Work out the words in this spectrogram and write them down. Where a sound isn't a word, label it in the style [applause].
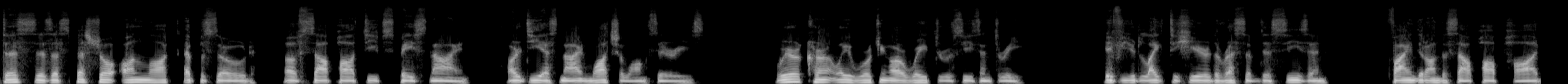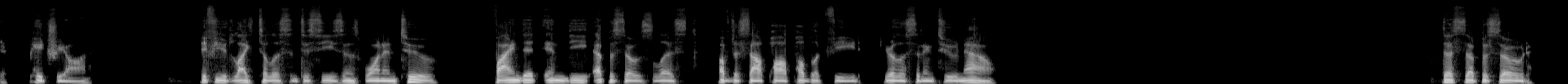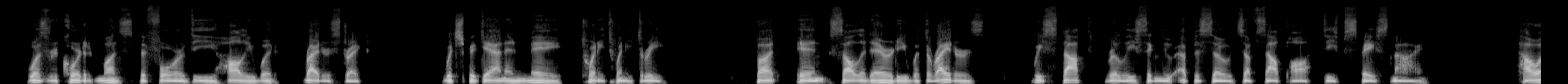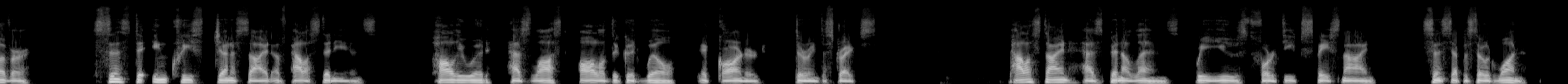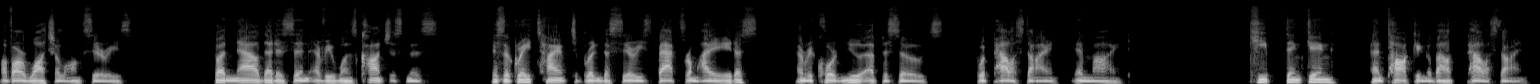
This is a special unlocked episode of Southpaw Deep Space Nine, our DS9 watch along series. We're currently working our way through season 3. If you'd like to hear the rest of this season, find it on the Southpaw Pod Patreon. If you'd like to listen to seasons 1 and 2, find it in the episodes list of the Southpaw public feed you're listening to now. This episode was recorded months before the Hollywood writer's strike, which began in May 2023. But in solidarity with the writers, we stopped releasing new episodes of Southpaw Deep Space Nine. However, since the increased genocide of Palestinians, Hollywood has lost all of the goodwill it garnered during the strikes. Palestine has been a lens we used for Deep Space Nine since episode one of our watch along series. But now that it's in everyone's consciousness, it's a great time to bring the series back from hiatus and record new episodes with Palestine in mind. Keep thinking and talking about Palestine.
